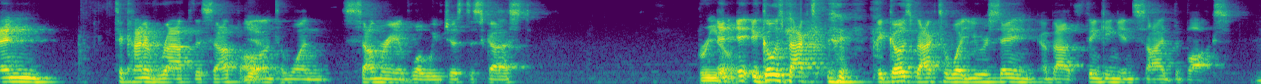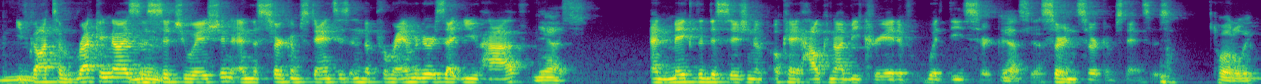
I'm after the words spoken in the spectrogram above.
and to kind of wrap this up all Yeah. into one summary of what we've just discussed Burrito. it, it, it goes back to it goes back to what you were saying about thinking inside the box you've got to recognize the Mm. situation and the circumstances and the parameters that you have yes, and make the decision of okay how can i be creative with these circum- yes, yes, certain circumstances totally.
